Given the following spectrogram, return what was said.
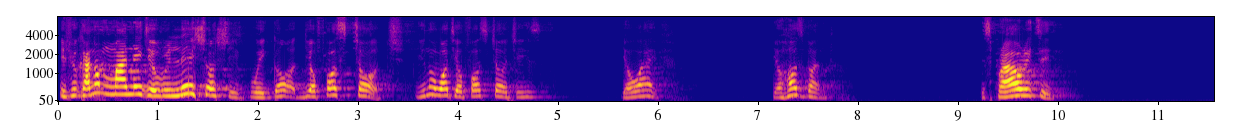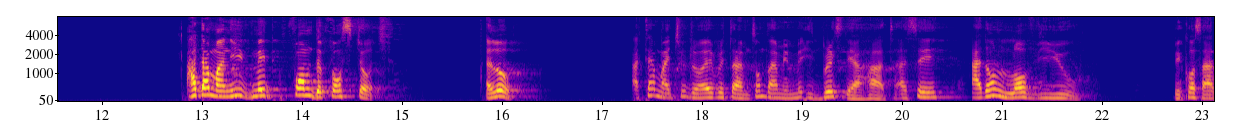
if you cannot manage a relationship with God, your first church, you know what your first church is? Your wife, your husband. It's priority. Adam and Eve made, formed the first church. Hello? I tell my children every time, sometimes it, it breaks their heart. I say, I don't love you because I,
